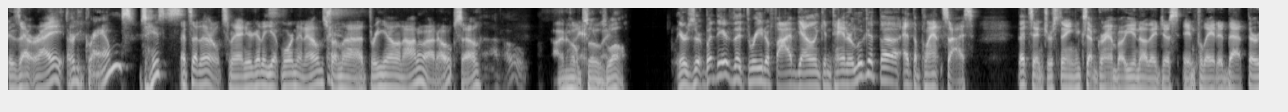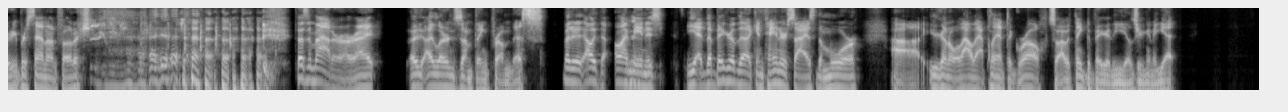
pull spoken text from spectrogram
Is that right? 30 grams? Jesus. That's an ounce, man. You're gonna get more than an ounce from a three gallon auto. I'd hope so. I'd hope. I'd hope so as well. There's but there's the three to five gallon container. Look at the at the plant size. That's interesting. Except Grambo, you know, they just inflated that 30% on Photoshop. Doesn't matter. All right. I, I learned something from this. But it, all, all I mean is, yeah, the bigger the container size, the more uh, you're going to allow that plant to grow. So I would think the bigger the yields you're going to get.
